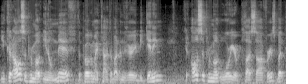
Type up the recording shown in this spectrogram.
you could also promote, you know, MIV, the program I talked about in the very beginning. You could also promote Warrior Plus offers, but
